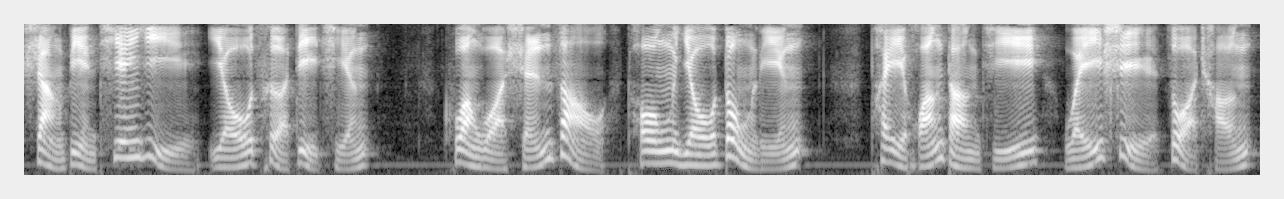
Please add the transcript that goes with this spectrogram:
上辨天意，犹测地情。况我神造，通幽洞灵，配皇等级，为事作成。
